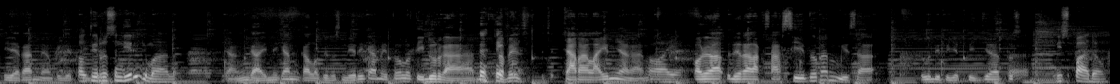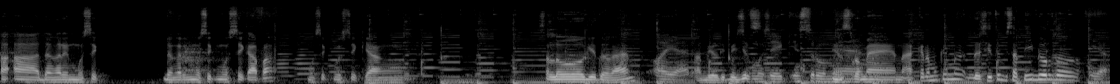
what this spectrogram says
iya kan? Yang pijet. kalau tidur sendiri gimana Ya enggak, ini kan kalau tidur sendiri kan itu lu tidur kan. Tapi cara lainnya kan. oh iya Kalau di- relaksasi itu kan bisa lu dipijet-pijet terus di spa dong Ah, ah, dengerin musik dengerin musik-musik apa musik-musik yang slow gitu kan. Oh iya sambil dipijit musik musik instrumen. instrumen. Akhirnya mungkin dari situ bisa tidur tuh. Iya.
